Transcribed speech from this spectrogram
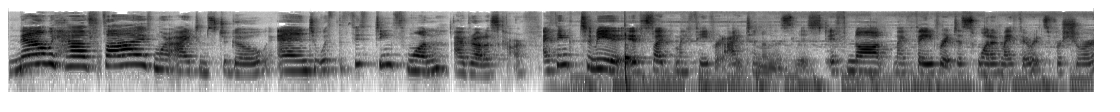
Now we have five more items to go and with the 15th one I brought a scarf. I think to me it's like my favorite item on this list. If not my favorite, just one of my favorites for sure.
